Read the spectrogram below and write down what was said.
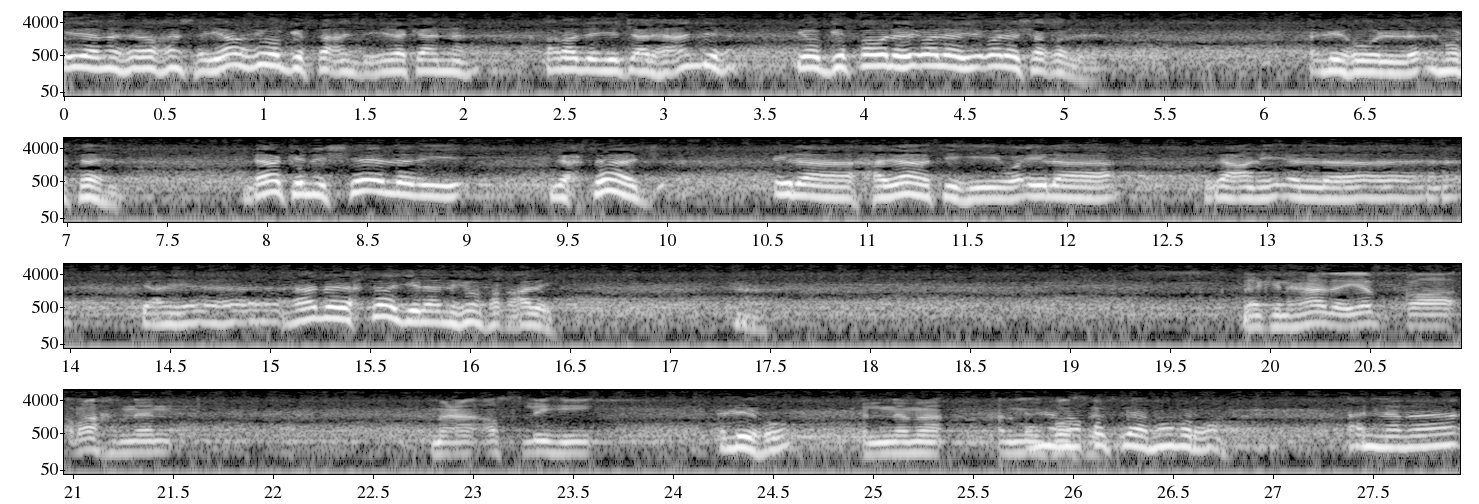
إذا مثلا أخذ سيارة يوقفها عنده. إذا كان أراد أن يجعلها عنده يوقفها ولا ولا ولا يشغلها اللي هو المرتهن. لكن الشيء الذي يحتاج إلى حياته وإلى يعني يعني هذا يحتاج إلى أن ينفق عليه. لكن هذا يبقى رهنا مع أصله. اللي هو؟ النماء المنفصل. إنما قلت لا مو مرة النماء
